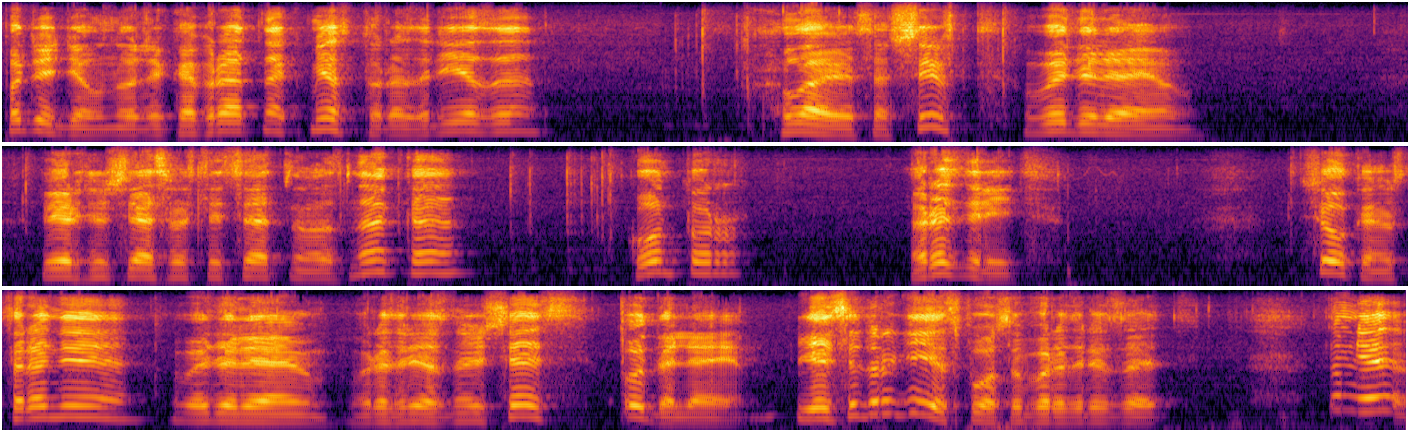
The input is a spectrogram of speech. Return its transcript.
Подведем ножик обратно к месту разреза. Клавиша Shift. Выделяем верхнюю часть восклицательного знака. Контур. Разделить. Щелкаем в стороне. Выделяем разрезанную часть. Удаляем. Есть и другие способы разрезать. Но мне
